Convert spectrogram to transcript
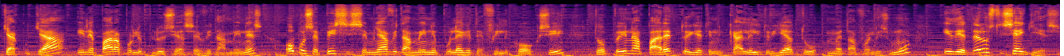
και ακουκιά είναι πάρα πολύ πλούσια σε βιταμίνες, όπως επίσης σε μια βιταμίνη που λέγεται φιλικό οξύ, το οποίο είναι απαραίτητο για την καλή λειτουργία του μεταβολισμού, ιδιαίτερο στις έγκυες.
